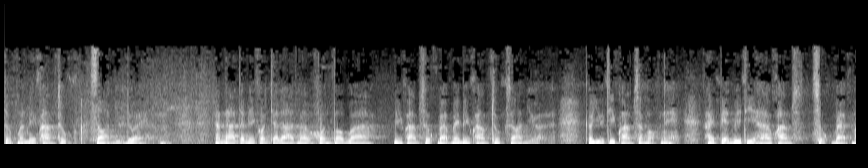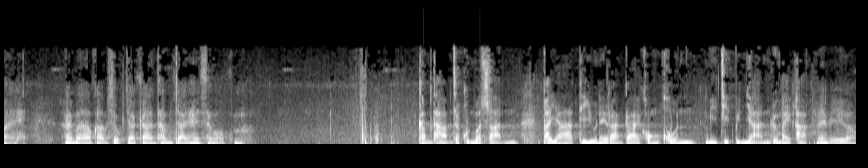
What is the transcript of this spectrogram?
สุขมันมีความทุกข์ซ่อนอยู่ด้วยนานๆจะมีคนฉลาดมาค้นพบว่ามีความสุขแบบไม่มีความทุกข์ซ่อนอยู่ ก็อยู่ที่ความสงบนี่ให้เปลี่ยนวิธีหาความสุขแบบใหม่ ให้มาหาความสุขจากการทำใจให้สงบ คำถามจากคุณวสันพยาธิที่อยู่ในร่างกายของคนมีจิตวิญญาณหรือไม่ครับ ไม่มีหรอก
